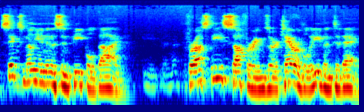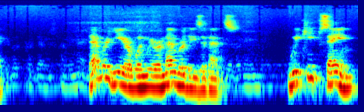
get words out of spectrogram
Six million innocent people died. For us, these sufferings are terrible even today. Every year when we remember these events, we keep saying,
